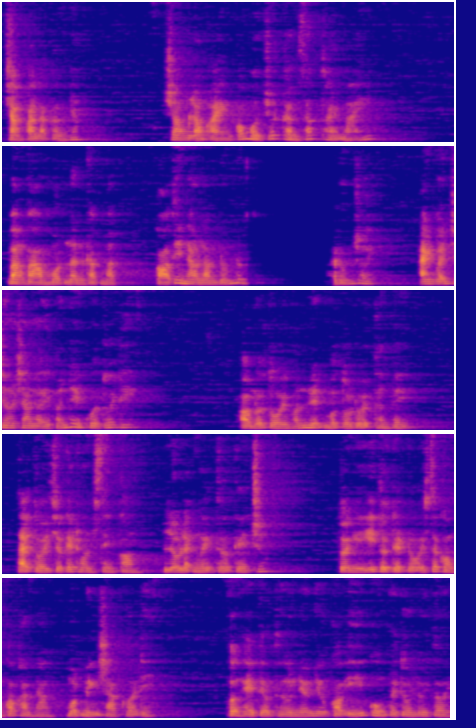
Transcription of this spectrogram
chẳng phải là cứng nhắc. Trong lòng anh có một chút cảm giác thoải mái. Bằng vào một lần gặp mặt, có thể nào làm đúng được? À đúng rồi, anh vẫn chưa trả lời vấn đề của tôi đi. Ông nội tôi huấn luyện một tổ đội thân vệ. Tại tôi chưa kết hôn sinh con, lưu lại người thừa kế trước. Tôi nghĩ tôi tuyệt đối sẽ không có khả năng một mình ra cửa đi. Phượng Hề tiểu thư nếu như có ý cùng với tôi lui tới,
